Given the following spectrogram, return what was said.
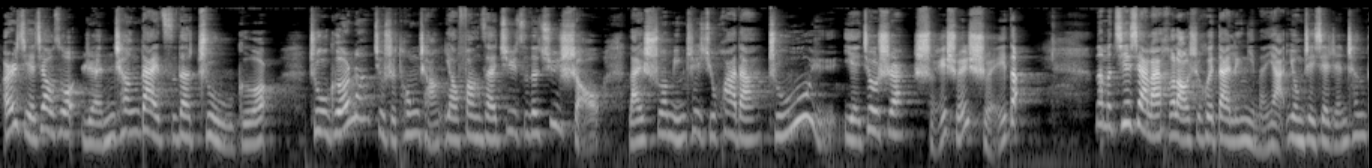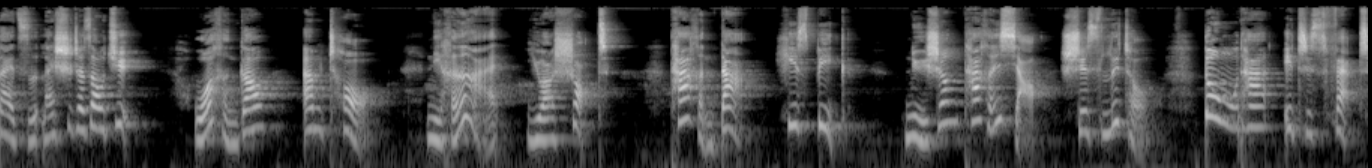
而且叫做人称代词的主格。主格呢，就是通常要放在句子的句首，来说明这句话的主语，也就是谁谁谁的。那么接下来何老师会带领你们呀，用这些人称代词来试着造句。我很高，I'm tall。你很矮，You are short。他很大，He's big。女生她很小 ，She's little。动物它，It is fat。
